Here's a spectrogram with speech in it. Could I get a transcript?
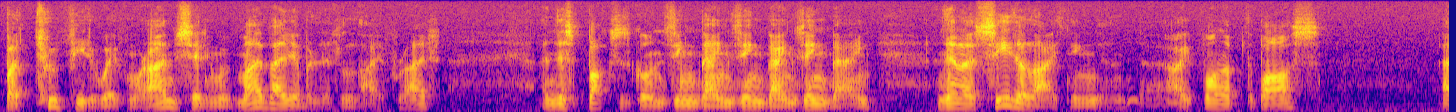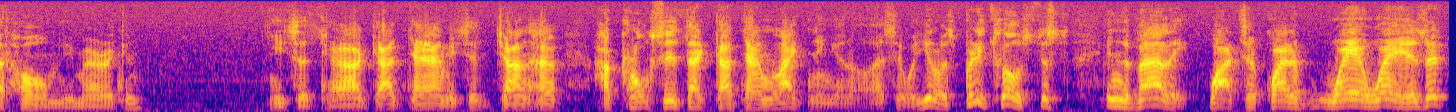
about two feet away from where I'm sitting with my valuable little life, right? And this box is going zing bang, zing bang, zing bang. And then I see the lightning. I phone up the boss at home, the American. He said, ah, goddamn. He said, John, how, how close is that goddamn lightning, you know? I said, well, you know, it's pretty close, just in the valley. What, it's quite a way away, is it?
